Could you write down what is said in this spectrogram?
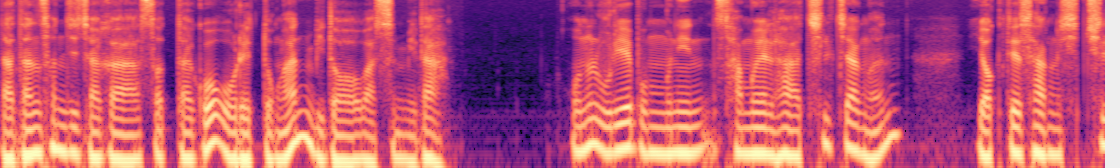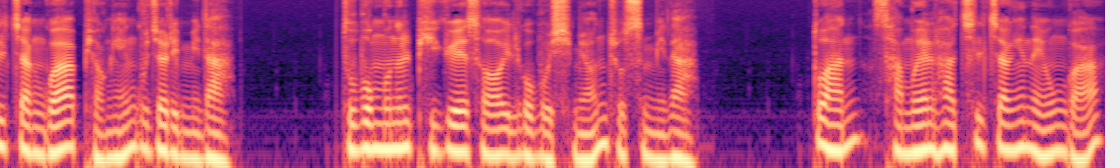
나단 선지자가 썼다고 오랫동안 믿어왔습니다. 오늘 우리의 본문인 사무엘하 7장은 역대상 17장과 병행 구절입니다. 두 본문을 비교해서 읽어보시면 좋습니다. 또한 사무엘하 7장의 내용과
